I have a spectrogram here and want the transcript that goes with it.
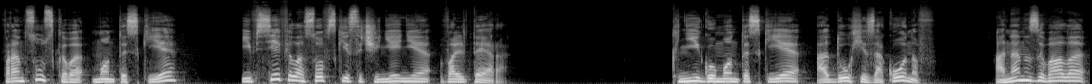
французского Монтескье и все философские сочинения Вольтера. Книгу Монтескье о духе законов она называла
